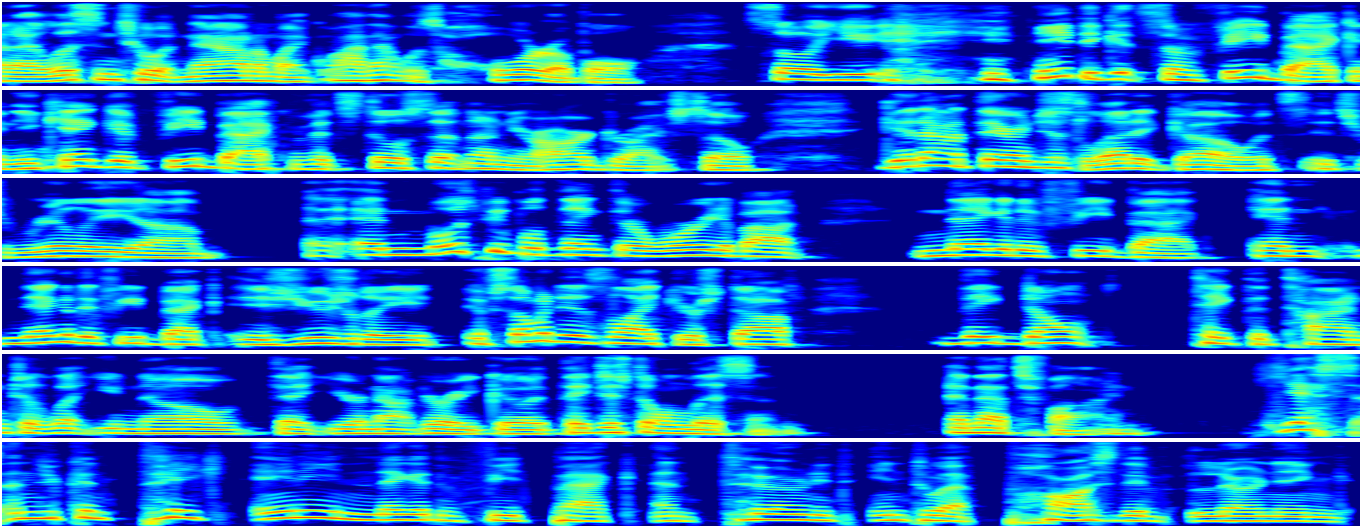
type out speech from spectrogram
and I listen to it now, and I'm like, wow, that was horrible. So you you need to get some feedback, and you can't get feedback if it's still sitting on your hard drive. So get out there and just let it go. It's it's really, uh, and most people think they're worried about negative feedback, and negative feedback is usually if somebody doesn't like your stuff, they don't take the time to let you know that you're not very good. They just don't listen, and that's fine. Yes, and you can take any negative feedback and turn it into a positive learning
